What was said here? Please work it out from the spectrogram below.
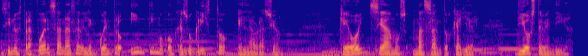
si nuestra fuerza nace del encuentro íntimo con Jesucristo en la oración. Que hoy seamos más santos que ayer. Dios te bendiga.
